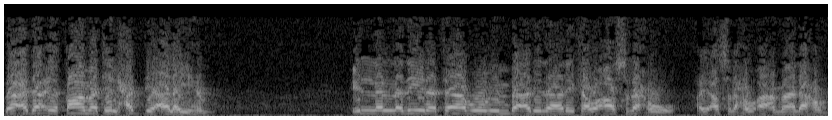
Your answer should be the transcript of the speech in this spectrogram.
بعد إقامة الحد عليهم. إلا الذين تابوا من بعد ذلك وأصلحوا أي أصلحوا أعمالهم.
